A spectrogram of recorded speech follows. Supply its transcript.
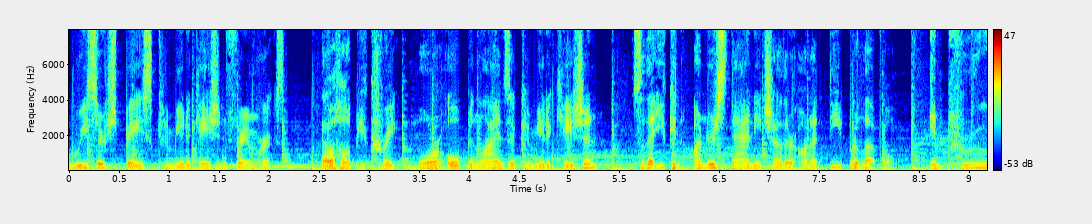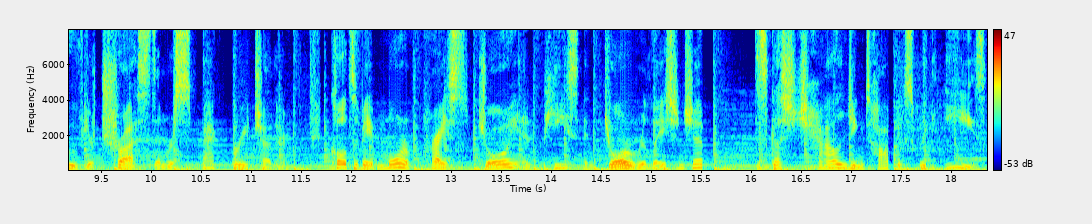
research based communication frameworks that will help you create more open lines of communication so that you can understand each other on a deeper level. improve your trust and respect for each other, cultivate more of Christ's joy and peace in your relationship, discuss challenging topics with ease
